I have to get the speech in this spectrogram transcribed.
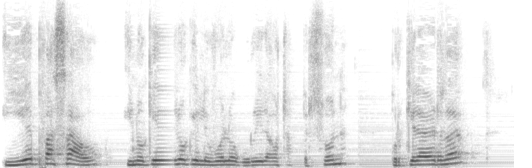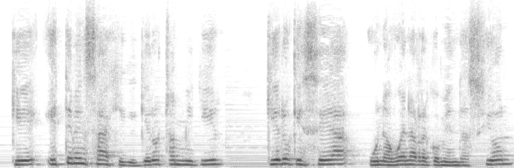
y he pasado, y no quiero que le vuelva a ocurrir a otras personas, porque la verdad que este mensaje que quiero transmitir, quiero que sea una buena recomendación,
